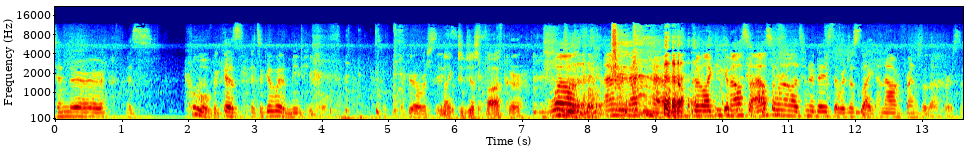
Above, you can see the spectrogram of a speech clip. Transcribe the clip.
Tinder is cool because it's a good way to meet people if you're overseas. Like to just fuck or Well, I mean that can happen, but like you can also. I also went on a lot Tinder dates that were just like now I'm friends with that person.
